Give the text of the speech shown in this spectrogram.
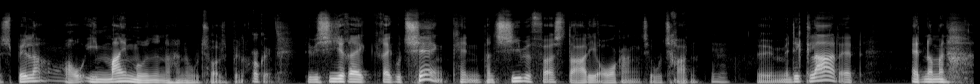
spiller, og i maj måned, når han er U12-spiller. Okay. Det vil sige, at rek- rekruttering kan i princippet først starte i overgangen til U13. Mhm. Øh, men det er klart, at, at når man ha-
